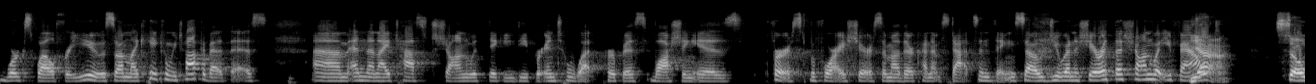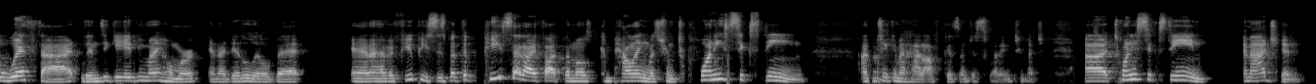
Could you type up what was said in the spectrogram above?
works well for you so i'm like hey can we talk about this um, and then i tasked sean with digging deeper into what purpose washing is first before i share some other kind of stats and things so do you want to share with us sean what you found yeah so with that lindsay gave me my homework and i did a little bit and i have a few pieces but the piece that i thought the most compelling was from 2016 I'm taking my hat off because I'm just sweating too much. Uh, 2016, imagine.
